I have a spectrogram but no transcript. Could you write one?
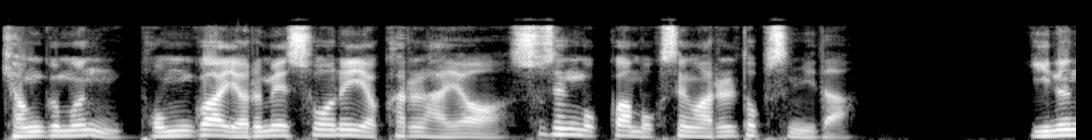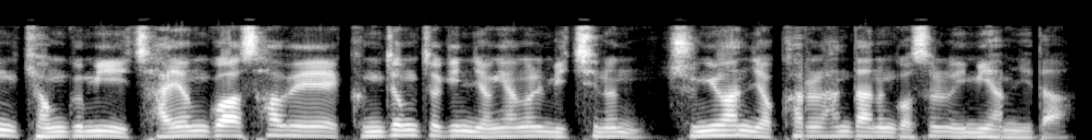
경금은 봄과 여름의 수원의 역할을 하여 수생목과 목생활을 돕습니다. 이는 경금이 자연과 사회에 긍정적인 영향을 미치는 중요한 역할을 한다는 것을 의미합니다.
